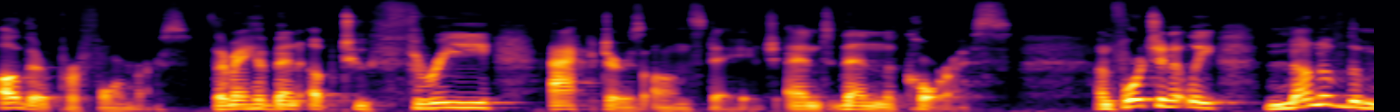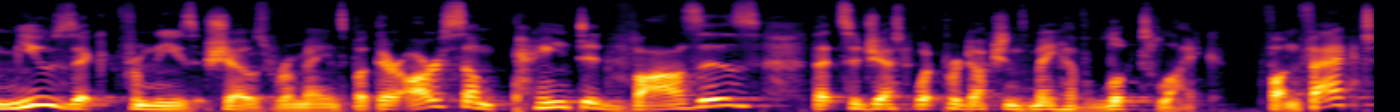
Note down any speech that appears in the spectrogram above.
other performers. There may have been up to three actors on stage, and then the chorus. Unfortunately, none of the music from these shows remains, but there are some painted vases that suggest what productions may have looked like. Fun fact,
